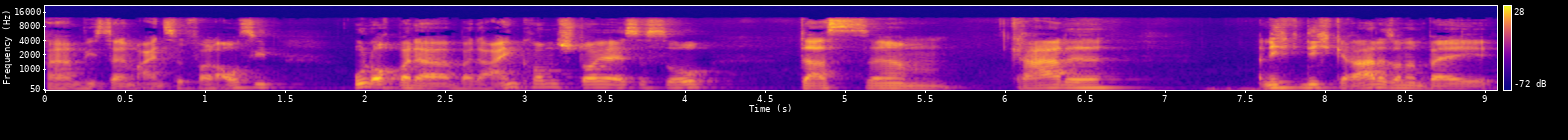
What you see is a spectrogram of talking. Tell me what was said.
äh, wie es dann im Einzelfall aussieht. Und auch bei der, bei der Einkommenssteuer ist es so, dass ähm, gerade, nicht, nicht gerade, sondern bei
